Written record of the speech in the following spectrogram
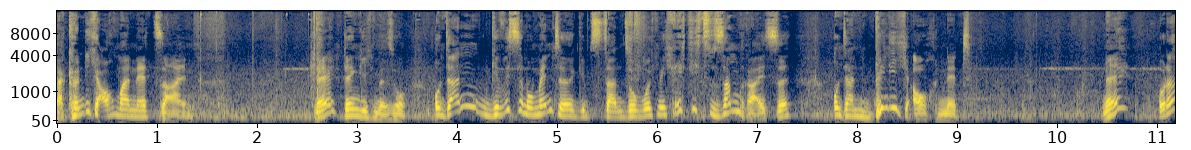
Da könnte ich auch mal nett sein. Ne? Denke ich mir so. Und dann gewisse Momente gibt es dann so, wo ich mich richtig zusammenreiße und dann bin ich auch nett. Ne? Oder?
